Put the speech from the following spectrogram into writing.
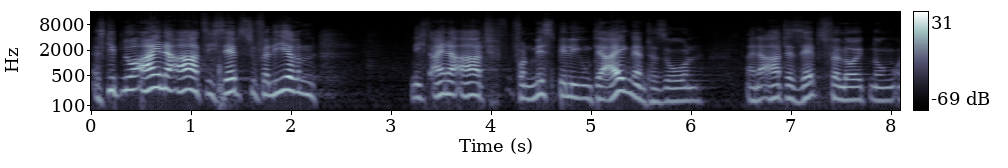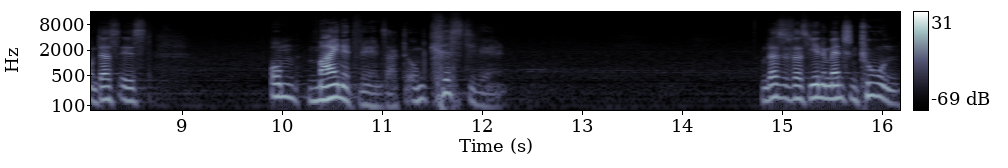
Es gibt nur eine Art, sich selbst zu verlieren, nicht eine Art von Missbilligung der eigenen Person, eine Art der Selbstverleugnung und das ist um meinetwillen, sagt er, um Christi willen. Und das ist, was jene Menschen tun,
